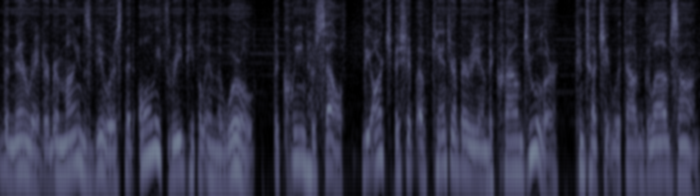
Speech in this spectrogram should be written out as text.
The narrator reminds viewers that only three people in the world, the Queen herself, the Archbishop of Canterbury and the Crown Jeweller, can touch it without gloves on.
